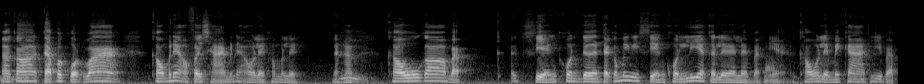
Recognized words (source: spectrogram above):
แล้วก็แต่ปรากฏว่าเขาไม่ได้เอาไฟฉายไม่ได้เอาอะไรเข้ามาเลยนะครับเขาก็แบบเสียงคนเดินแต่ก็ไม่มีเสียงคนเรียกกันเลยอะไรแบบเนี้ยเขาก็เลยไม่กล้าที่แบบ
